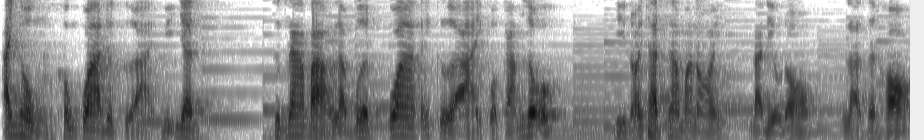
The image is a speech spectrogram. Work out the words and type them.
anh hùng không qua được cửa ải mỹ nhân. Thực ra bảo là vượt qua cái cửa ải của cám dỗ, thì nói thật ra mà nói là điều đó là rất khó.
